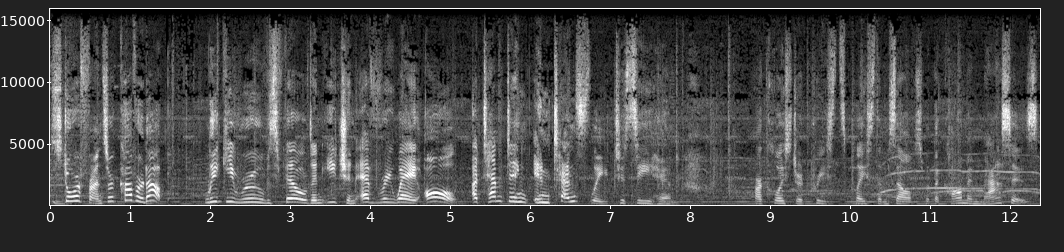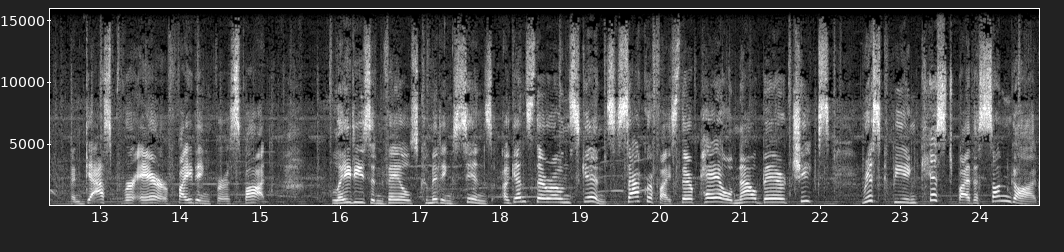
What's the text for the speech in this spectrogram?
storefronts are covered up. Leaky roofs filled in each and every way, all attempting intensely to see him. Our cloistered priests place themselves with the common masses and gasp for air, fighting for a spot. Ladies in veils committing sins against their own skins sacrifice their pale, now bare cheeks, risk being kissed by the sun god.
